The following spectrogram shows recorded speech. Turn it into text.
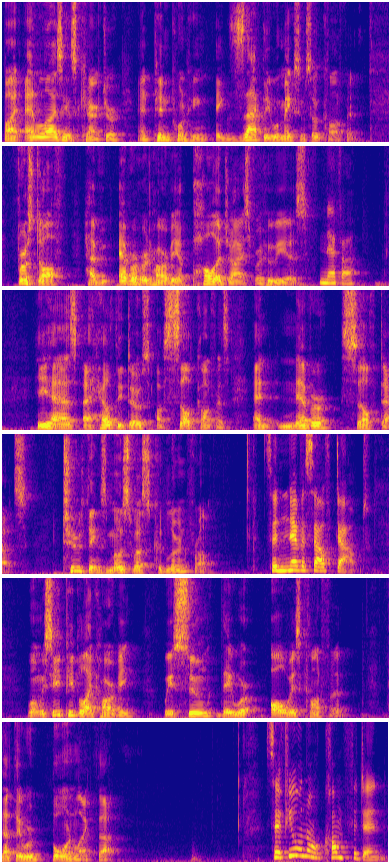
By analyzing his character and pinpointing exactly what makes him so confident. First off, have you ever heard Harvey apologize for who he is? Never. He has a healthy dose of self confidence and never self doubts. Two things most of us could learn from. So, never self doubt. When we see people like Harvey, we assume they were always confident, that they were born like that. So, if you're not confident,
